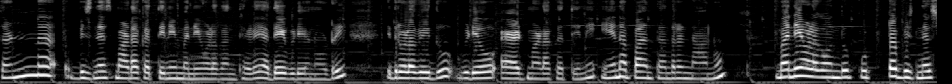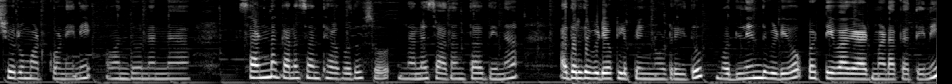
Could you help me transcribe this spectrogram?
ಸಣ್ಣ ಬಿಸ್ನೆಸ್ ಮಾಡಾಕತ್ತೀನಿ ಮನೆಯೊಳಗೆ ಅಂಥೇಳಿ ಅದೇ ವಿಡಿಯೋ ನೋಡ್ರಿ. ಇದರೊಳಗೆ ಇದು ವಿಡಿಯೋ ಆ್ಯಡ್ ಮಾಡಾಕತ್ತೀನಿ. ಏನಪ್ಪ ಅಂತಂದ್ರೆ ನಾನು ಮನೆಯೊಳಗೆ ಒಂದು ಪುಟ್ಟ ಬಿಸ್ನೆಸ್ ಶುರು ಮಾಡ್ಕೊಂಡೀನಿ. ಒಂದು ನನ್ನ ಸಣ್ಣ ಕನಸು ಅಂತ ಹೇಳ್ಬೋದು. ಸೊ ನನಸಾದಂಥ ದಿನ. ಅದರದ್ದು ವಿಡಿಯೋ ಕ್ಲಿಪ್ಪಿಂಗ್ ನೋಡ್ರಿ ಇದು. ಮೊದಲಿಂದ ವಿಡಿಯೋ ಬಟ್ ಇವಾಗ ಆ್ಯಡ್ ಮಾಡಾಕತ್ತೀನಿ.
